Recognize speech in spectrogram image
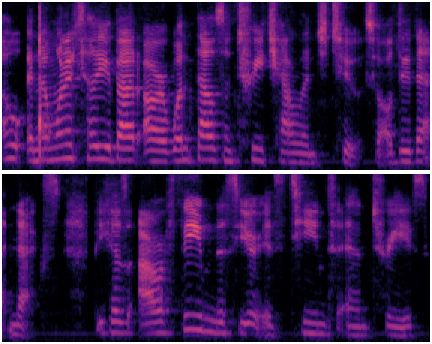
Oh, and I want to tell you about our 1000 tree challenge too. So I'll do that next because our theme this year is teams and trees.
